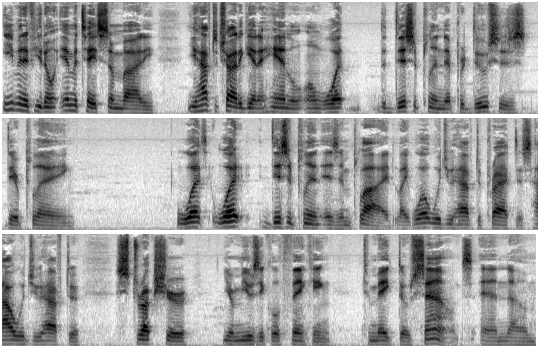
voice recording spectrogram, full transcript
even if you don't imitate somebody, you have to try to get a handle on what the discipline that produces their playing what what discipline is implied? Like what would you have to practice? How would you have to structure your musical thinking to make those sounds? And um,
